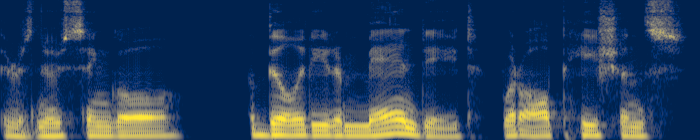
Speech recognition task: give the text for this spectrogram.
there's no single ability to mandate what all patients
